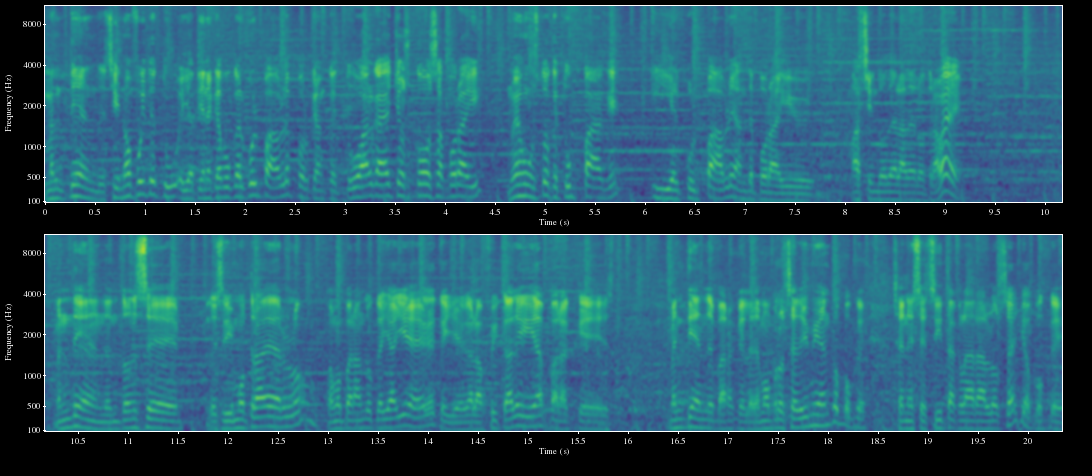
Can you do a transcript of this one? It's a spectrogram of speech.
¿Me entiendes? Si no fuiste tú, ella tiene que buscar culpable porque aunque tú hayas hecho cosas por ahí, no es justo que tú pagues y el culpable ande por ahí haciendo de la de otra vez. ¿Me entiendes? Entonces decidimos traerlo, estamos esperando que ella llegue, que llegue a la fiscalía para que, ¿me entiendes? Para que le demos procedimiento porque se necesita aclarar los hechos, porque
